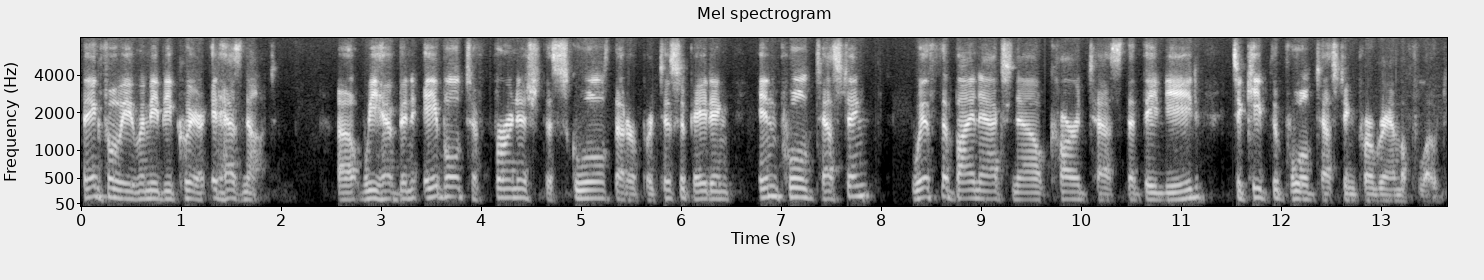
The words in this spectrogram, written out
Thankfully, let me be clear, it has not. Uh, we have been able to furnish the schools that are participating in pooled testing with the BinaxNOW card test that they need to keep the pooled testing program afloat.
